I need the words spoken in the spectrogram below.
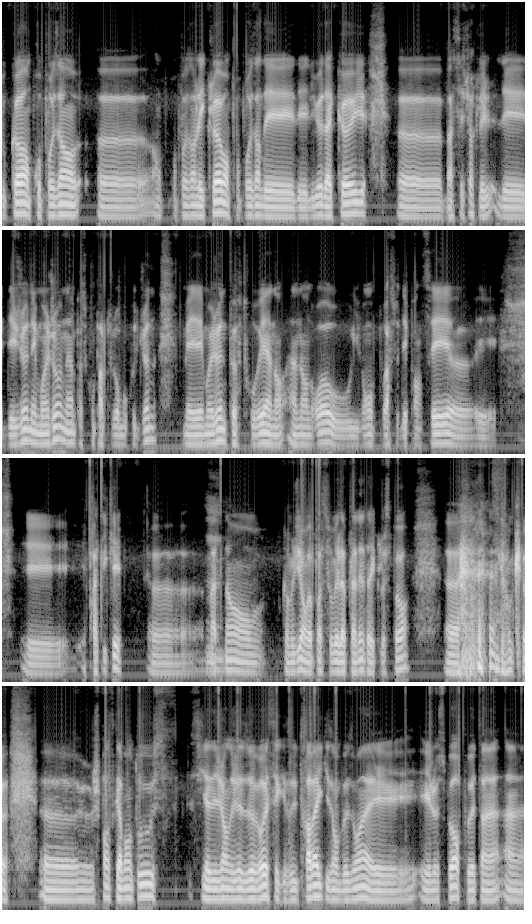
tout cas en proposant euh, en proposant les clubs en proposant des, des lieux d'accueil euh, bah c'est sûr que les, les, des jeunes et moins jeunes hein, parce qu'on parle toujours beaucoup de jeunes mais les moins jeunes peuvent trouver un, un endroit où ils vont pouvoir se dépenser euh, et, et, et, pratiquer mmh. maintenant comme je dis on va pas sauver la planète avec le sport donc je pense qu'avant tout s'il y a des gens déjà œuvrés c'est qu'ils ont du travail qu'ils ont besoin et, et, le sport peut être un, un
